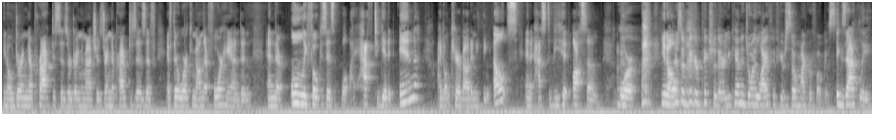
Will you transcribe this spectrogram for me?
you know during their practices or during the matches during their practices if if they're working on their forehand and and their only focus is well i have to get it in i don't care about anything else and it has to be hit awesome or you know There's a bigger picture there. You can't enjoy life if you're so micro focused. exactly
